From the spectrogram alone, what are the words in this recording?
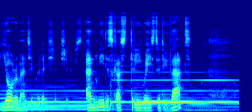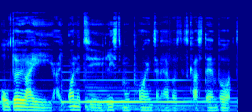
your romantic relationships, and we discussed three ways to do that. Although I I wanted to list more points and have us discuss them, but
